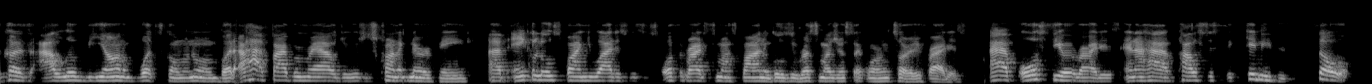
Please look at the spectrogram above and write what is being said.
because I look beyond what's going on. But I have fibromyalgia, which is chronic nerve pain. I have ankylosing spondylitis, which is arthritis in my spine and goes to the rest of my joints like rheumatoid arthritis. I have osteoarthritis and I have polycystic kidney disease. So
